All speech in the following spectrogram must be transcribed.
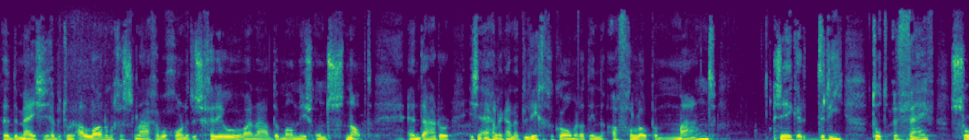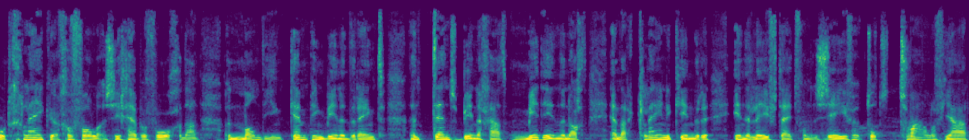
Eh, De meisjes hebben toen alarm geslagen, begonnen te schreeuwen... waarna de man is ontsnapt. En daardoor is eigenlijk aan het licht gekomen dat in de afgelopen maand zeker drie tot vijf soortgelijke gevallen zich hebben voorgedaan. Een man die een camping binnendringt, een tent binnengaat midden in de nacht... en daar kleine kinderen in de leeftijd van 7 tot 12 jaar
